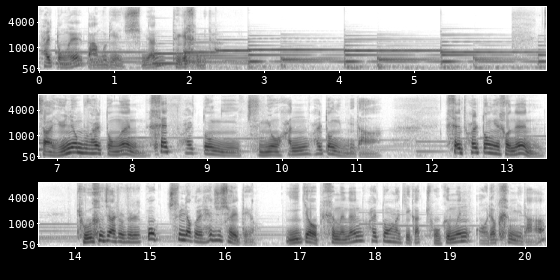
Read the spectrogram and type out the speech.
활동을 마무리해 주시면 되겠습니다. 자, 유년부 활동은 셋 활동이 중요한 활동입니다. 셋 활동에서는 교수 자료를 꼭 출력을 해 주셔야 돼요. 이게 없으면 활동하기가 조금은 어렵습니다.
